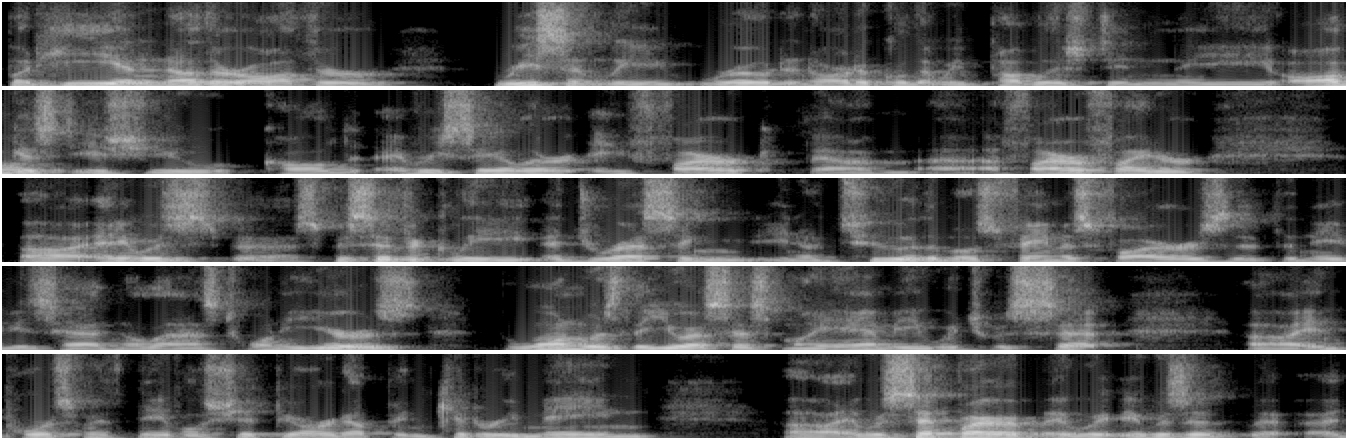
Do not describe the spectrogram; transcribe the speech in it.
But he and another author recently wrote an article that we published in the August issue called "Every Sailor a Fire um, a Firefighter," uh, and it was uh, specifically addressing you know two of the most famous fires that the Navy's had in the last 20 years. One was the USS Miami, which was set uh, in Portsmouth Naval Shipyard up in Kittery, Maine. Uh, it was set by it, it was a, a,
